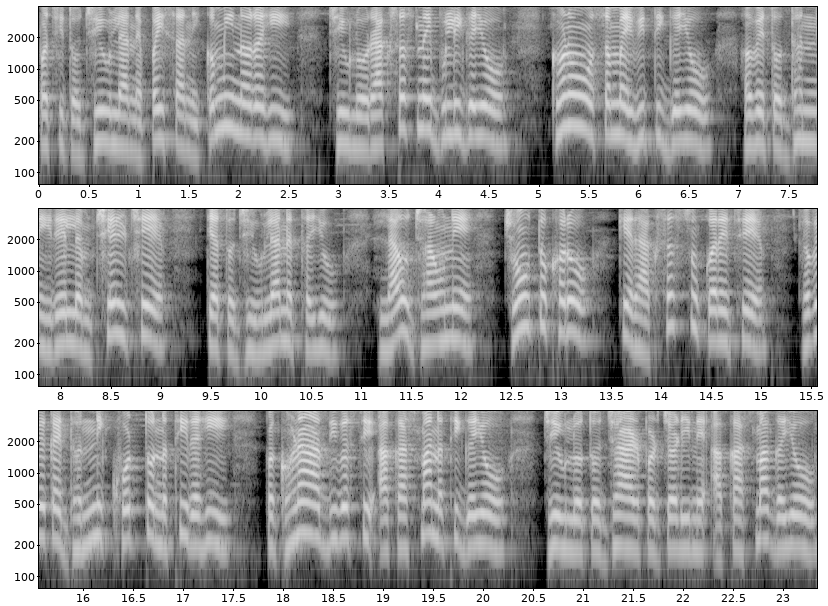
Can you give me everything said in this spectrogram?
પછી તો જીવલાને પૈસાની કમી ન રહી. જીવલો રાક્ષસને ભૂલી ગયો. ઘણો સમય વીતી ગયો. હવે તો ધનની રેલમ છેલ છે. ત્યાં તો જીવલાને થયું. લાવ જાઉને. જોઉં તો ખરો કે રાક્ષસ શું કરે છે? હવે કાંઈ ધનની ખોટ તો નથી રહી. પણ ઘણા દિવસથી આકાશમાં નથી ગયો. જીવલો તો ઝાડ પર ચડીને આકાશમાં ગયો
